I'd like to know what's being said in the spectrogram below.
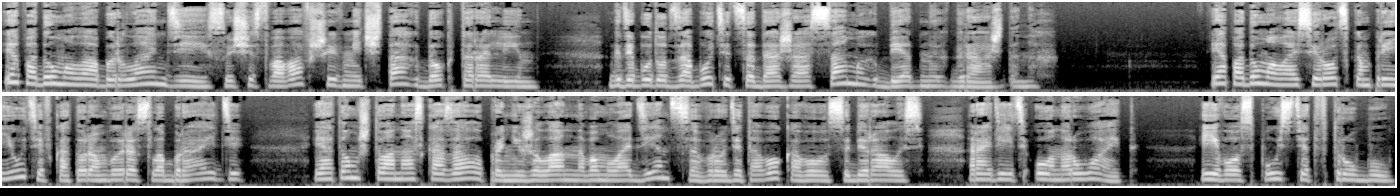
Я подумала об Ирландии, существовавшей в мечтах доктора Лин, где будут заботиться даже о самых бедных гражданах. Я подумала о сиротском приюте, в котором выросла Брайди, и о том, что она сказала про нежеланного младенца, вроде того, кого собиралась родить Онор Уайт, его спустят в трубу.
